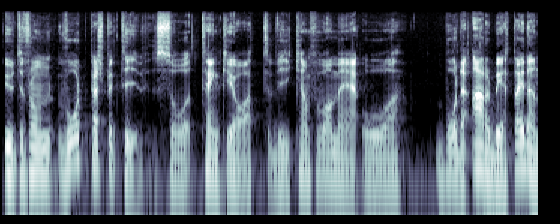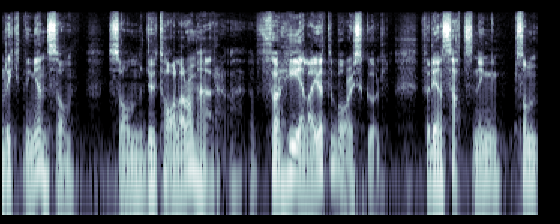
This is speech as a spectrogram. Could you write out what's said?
Utifrån vårt perspektiv så tänker jag att vi kan få vara med och både arbeta i den riktningen som som du talar om här, för hela Göteborgs skull. För det är en satsning som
